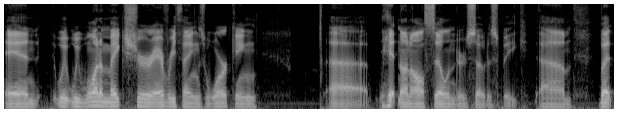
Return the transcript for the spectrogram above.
and we we want to make sure everything's working, uh, hitting on all cylinders, so to speak. Um, but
